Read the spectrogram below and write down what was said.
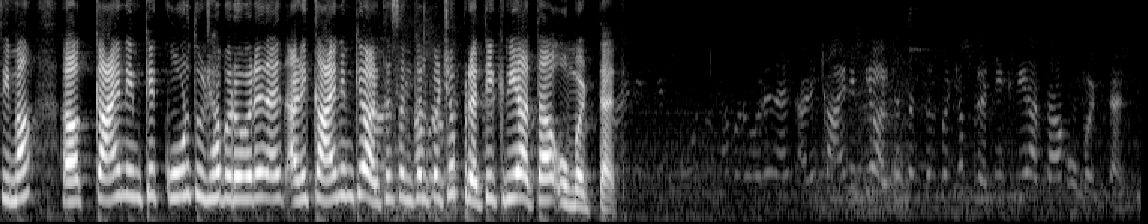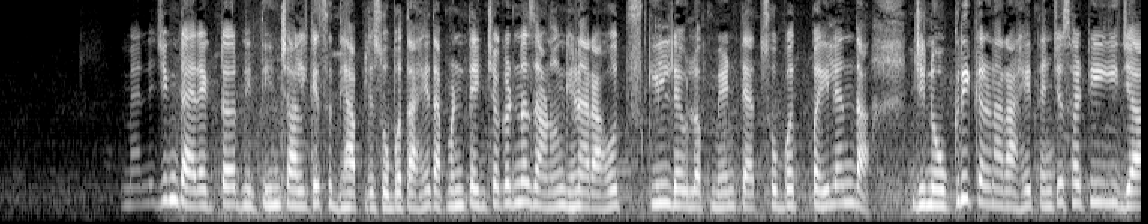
सीमा काय नेमके कोण तुझ्या बरोबर आहेत आणि काय नेमक्या अर्थसंकल्पाच्या प्रतिक्रिया आता उमटतात मॅनेजिंग डायरेक्टर नितीन चालके सध्या आपल्यासोबत आहेत. आपण त्यांच्याकडनं जाणून घेणार आहोत स्किल डेव्हलपमेंट त्याचसोबत पहिल्यांदा जी नोकरी करणार आहे त्यांच्यासाठी ज्या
